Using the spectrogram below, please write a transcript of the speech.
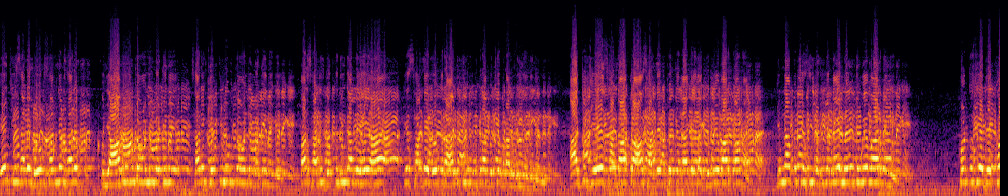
ਇਹ ਚੀਜ਼ ਸਾਡੇ ਲੋਕ ਸਮਝਣ ਸਾਰੇ ਪੰਜਾਬ ਨੂੰ ਬਚਾਉਣ ਲਈ ਬੈਠੇ ਨੇ ਸਾਰੀ ਖੇਤੀ ਨੂੰ ਬਚਾਉਣ ਲਈ ਬੈਠੇ ਨੇਗੇ। ਪਰ ਸਾਡੀ ਦੁੱਖ ਦੀ ਗੱਲ ਇਹ ਆ ਕਿ ਸਾਡੇ ਲੋਕ ਰਾਜਨੀਤਿਕ ਲੀਡਰਾਂ ਪਿੱਛੇ ਬੜਾ ਲੜੀ ਜਾਂਦੇ ਨੇ ਅੱਜ ਜੇ ਸਾਡਾ ਭਰਾ ਸਾਡੇ ਵਿੱਚੋਂ ਚਲਾ ਗਿਆ ਇਹਦਾ ਜ਼ਿੰਮੇਵਾਰ ਕੌਣ ਹੈ? ਜਿੰਨਾ ਪਿੱਛੇ ਅਸੀਂ ਲੜੀ ਜਾਂਦੇ ਇਹ ਲੋਕ ਜ਼ਿੰਮੇਵਾਰ ਨੇਗੇ। ਹੁਣ ਤੁਸੀਂ ਇਹ ਦੇਖੋ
